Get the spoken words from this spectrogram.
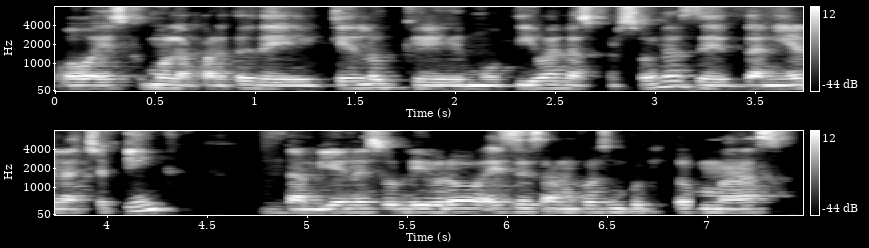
o es como la parte de qué es lo que motiva a las personas, de Daniel H. Pink. También es un libro, ese es a lo mejor es un poquito más,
